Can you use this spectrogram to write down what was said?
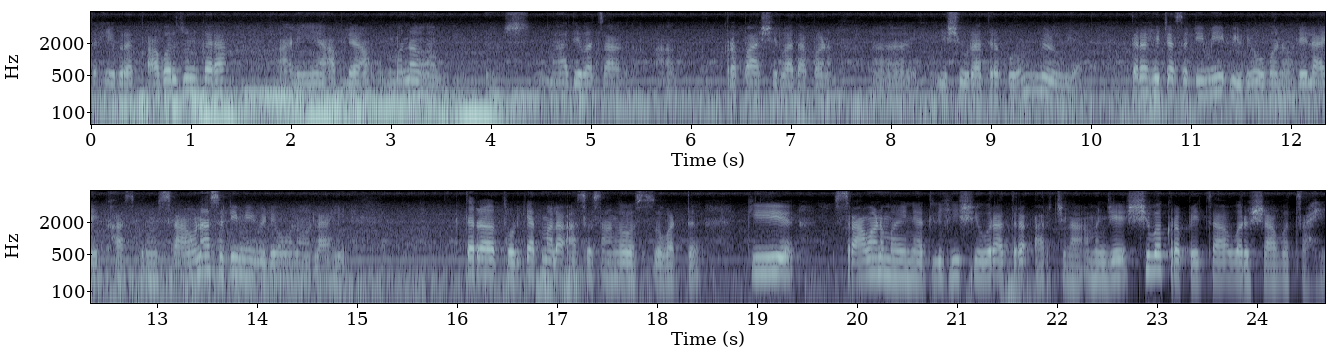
तर हे व्रत आवर्जून करा आणि आपल्या मन श- महादेवाचा कृपा आशीर्वाद आपण हे शिवरात्र करून मिळवूया. तर ह्याच्यासाठी मी व्हिडिओ बनवलेला आहे. खास करून श्रावणासाठी मी व्हिडिओ बनवला आहे. तर थोडक्यात मला असं सांगावं असं वाटतं की श्रावण महिन्यातली ही शिवरात्र अर्चना म्हणजे शिवकृपेचा वर्षावच आहे.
